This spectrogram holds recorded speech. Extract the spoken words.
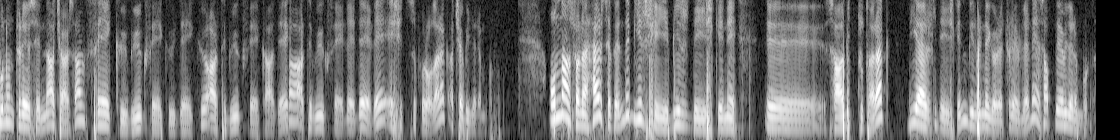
Bunun türevselini açarsam fq büyük fq dq artı büyük fk dk artı büyük fl dl eşit sıfır olarak açabilirim bunu. Ondan sonra her seferinde bir şeyi, bir değişkeni e, sabit tutarak diğer iki değişkenin birbirine göre türevlerini hesaplayabilirim burada.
